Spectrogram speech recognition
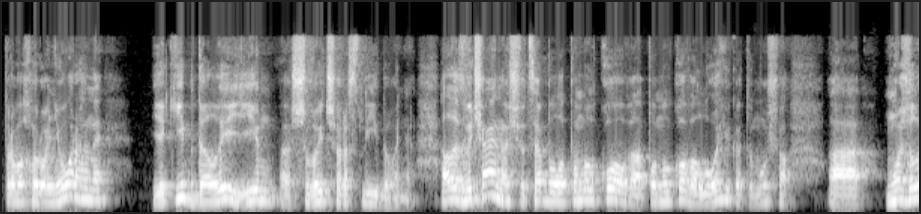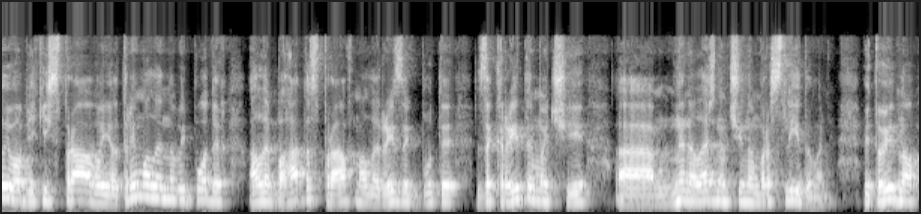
правоохоронні органи, які б дали їм е, швидше розслідування. Але звичайно, що це була помилкова, помилкова логіка, тому що можливо б якісь справи і отримали новий подих, але багато справ мали ризик бути закритими чи неналежним чином розслідувані. Відповідно.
